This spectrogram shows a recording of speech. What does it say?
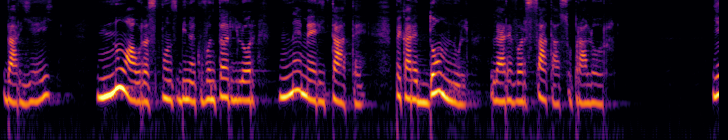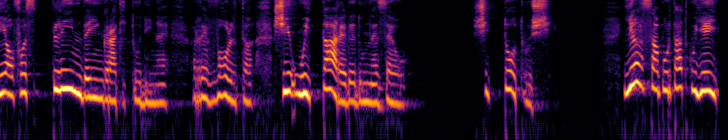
Dar ei nu au răspuns binecuvântărilor nemeritate pe care Domnul le-a revărsat asupra lor. Ei au fost plini de ingratitudine, revoltă și uitare de Dumnezeu. Și totuși, El s-a purtat cu ei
